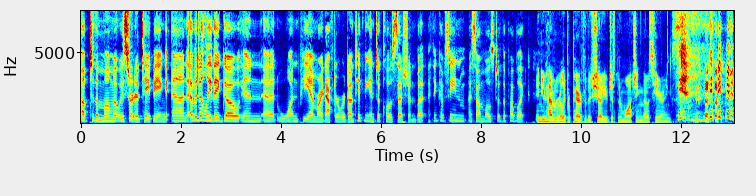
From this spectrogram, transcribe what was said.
up to the moment we started taping, and evidently they go in at 1 p.m. right after we're done taping into closed session. But I think I've seen I saw most of the public. And you haven't really prepared for the show. You've just been watching those hearings. I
